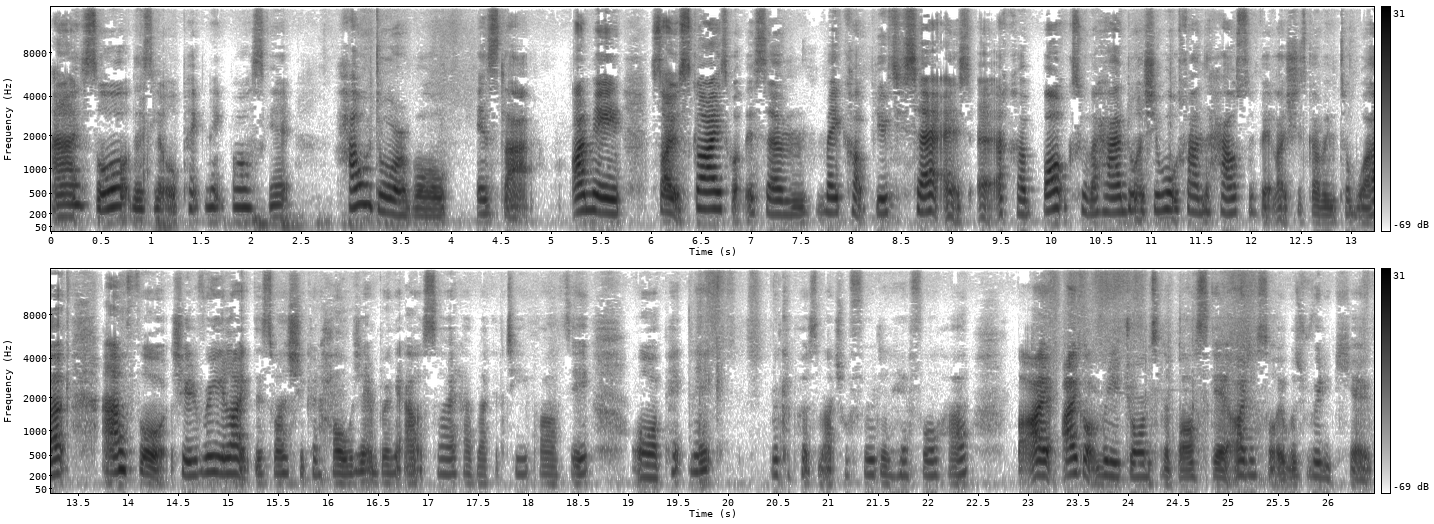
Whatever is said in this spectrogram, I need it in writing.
and I saw this little picnic basket. How adorable is that? I mean, so Sky's got this um makeup beauty set. It's a, like a box with a handle, and she walks around the house with it like she's going to work. And I thought she'd really like this one. She could hold it and bring it outside, have like a tea party or a picnic. We could put some actual food in here for her. But I I got really drawn to the basket. I just thought it was really cute.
